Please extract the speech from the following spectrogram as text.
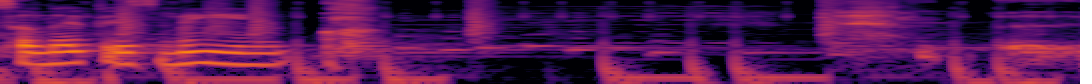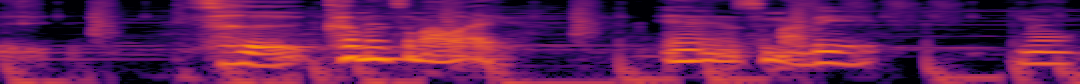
to let this man to come into my life and into my bed, you know,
